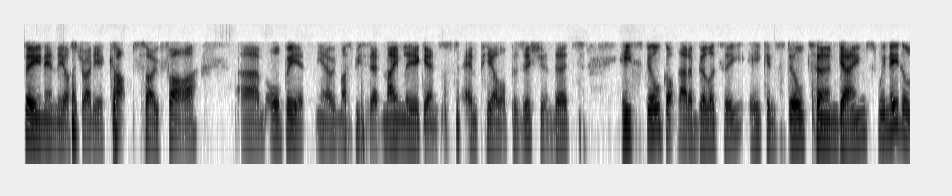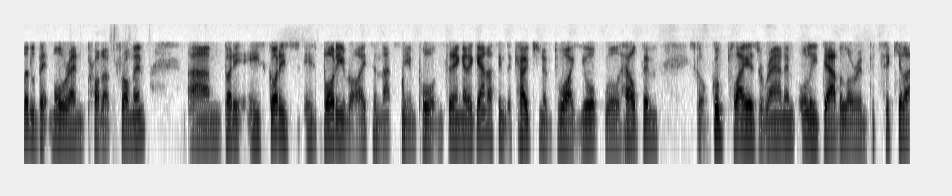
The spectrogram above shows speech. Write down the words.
seen in the Australia Cup so far, um, albeit, you know, it must be said mainly against NPL opposition, that he's still got that ability. He can still turn games. We need a little bit more end product from him. Um, but he, has got his, his body right, and that's the important thing. And again, I think the coaching of Dwight Yorke will help him He's got good players around him. Uli Davila in particular,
